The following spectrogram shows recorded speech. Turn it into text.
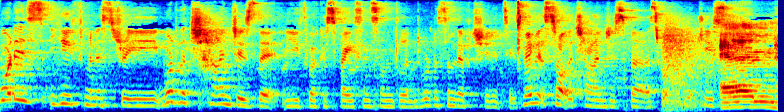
What is youth ministry? What are the challenges that youth workers face in Sunderland? What are some of the opportunities? Maybe let's start with the challenges first. What, what do you see? Um,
